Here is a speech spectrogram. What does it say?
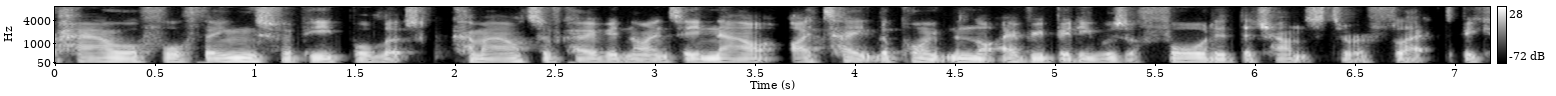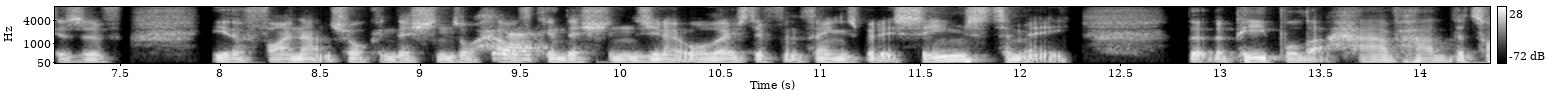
powerful things for people that's come out of COVID 19. Now, I take the point that not everybody was afforded the chance to reflect because of either financial conditions or health conditions, you know, all those different things. But it seems to me that the people that have had the time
